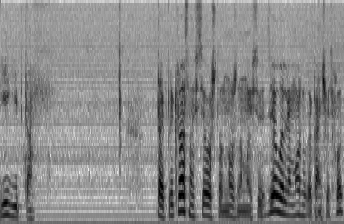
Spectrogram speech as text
Египта. Так, прекрасно, все, что нужно, мы все сделали, можно заканчивать ход.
